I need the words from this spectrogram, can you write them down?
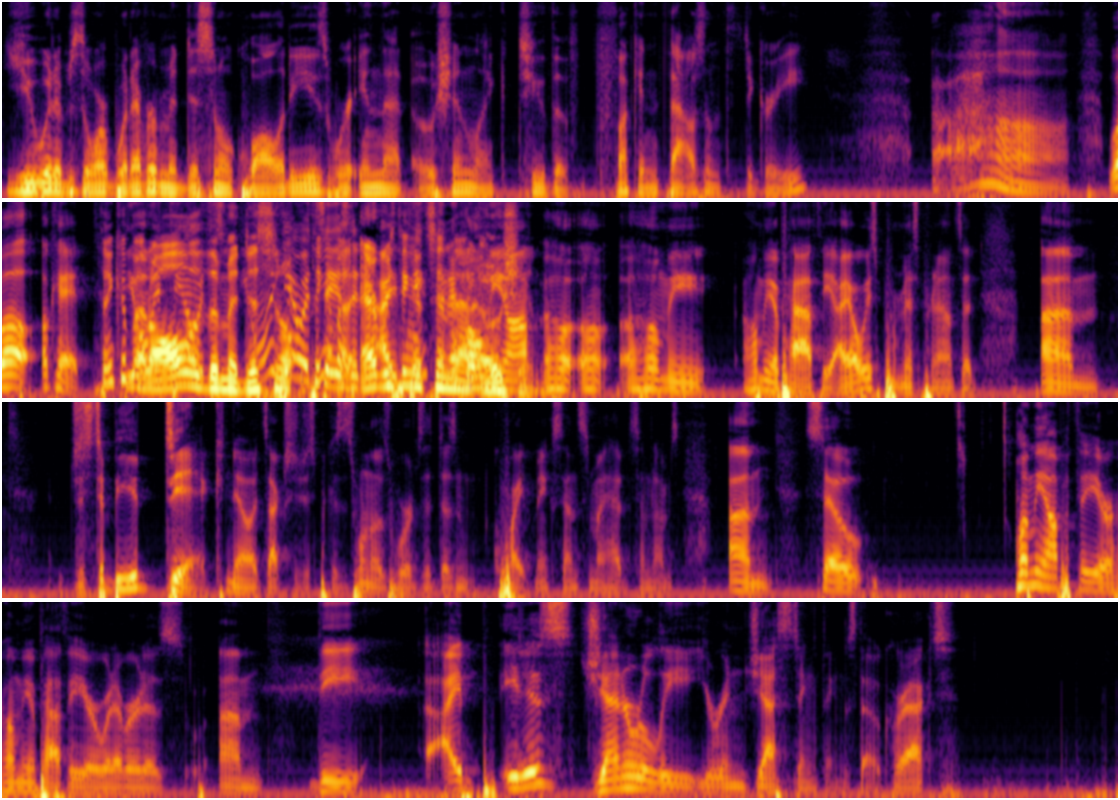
you would absorb whatever medicinal qualities were in that ocean, like to the fucking thousandth degree? Oh. Well, okay. Think The about all of the s- only thing medicinal- would think about everything that's in that homeop- ocean. ho- ho- home- homeopathy. I always mispronounce it. Um, just to be a dick. No, it's actually just because it's one of those words that doesn't quite make sense in my head sometimes. Um, so homeopathy or homeopathy or whatever it is. Um, the I it is generally you're ingesting things though, correct?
